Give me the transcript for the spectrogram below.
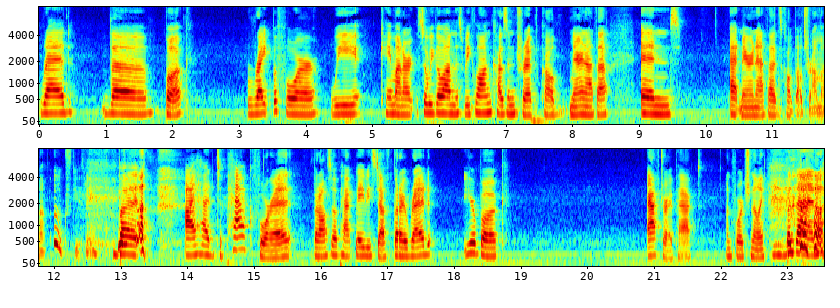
read the book right before we came on our. So we go on this week long cousin trip called Maranatha, and at Maranatha it's called Beltrama. Oh, excuse me. But I had to pack for it, but also pack baby stuff. But I read your book after I packed, unfortunately. But then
